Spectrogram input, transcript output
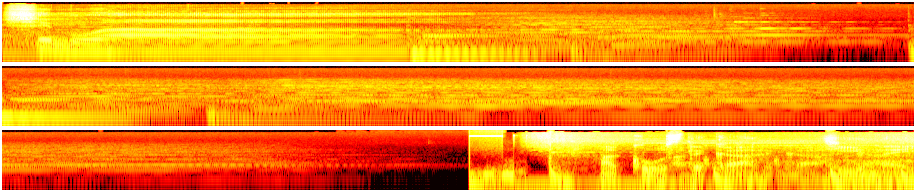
chez moi. Акустика тіней.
